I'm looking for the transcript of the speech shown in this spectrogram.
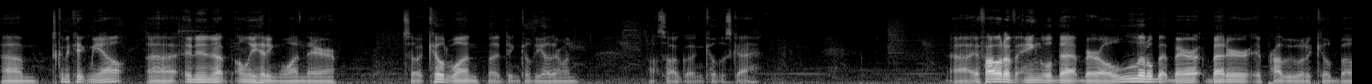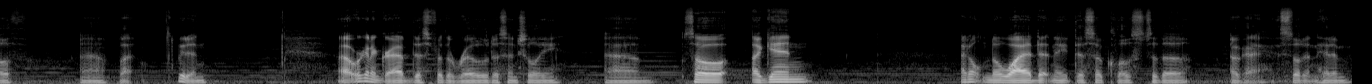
Um, it's going to kick me out. Uh, it ended up only hitting one there. So it killed one, but it didn't kill the other one. Also, I'll go ahead and kill this guy. Uh, if I would have angled that barrel a little bit better, it probably would have killed both. Uh, but we didn't. Uh, we're going to grab this for the road, essentially. Um, so, again, I don't know why I detonate this so close to the... Okay, it still didn't hit him.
